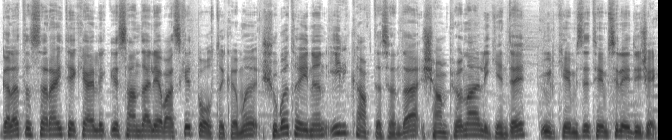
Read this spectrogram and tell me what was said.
Galatasaray tekerlekli sandalye basketbol takımı Şubat ayının ilk haftasında Şampiyonlar Ligi'nde ülkemizi temsil edecek.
